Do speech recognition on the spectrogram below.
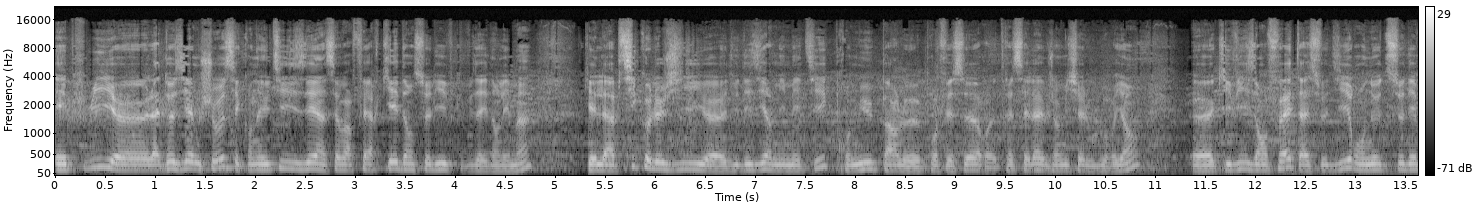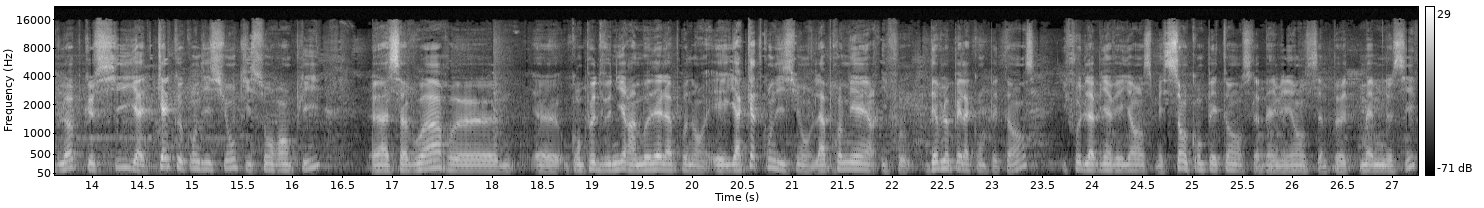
Et puis euh, la deuxième chose, c'est qu'on a utilisé un savoir-faire qui est dans ce livre que vous avez dans les mains, qui est la psychologie du désir mimétique, promue par le professeur très célèbre Jean-Michel Ougourian, qui vise en fait à se dire on ne se développe que s'il y a quelques conditions qui sont remplies euh, à savoir euh, euh, qu'on peut devenir un modèle apprenant. Et il y a quatre conditions. La première, il faut développer la compétence, il faut de la bienveillance, mais sans compétence, la bienveillance, ça peut être même nocif.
